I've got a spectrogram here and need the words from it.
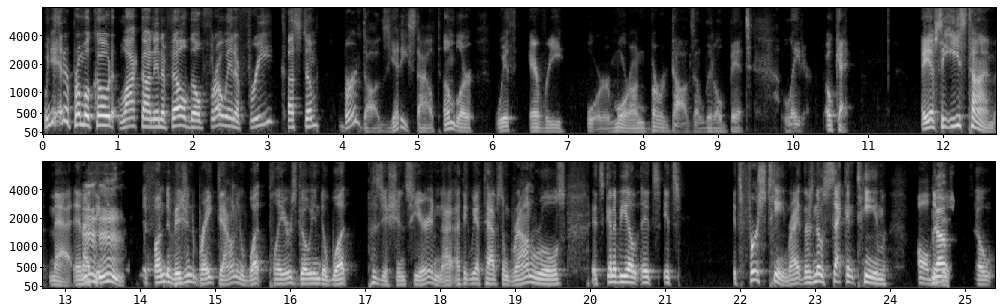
when you enter promo code locked on NFL, they'll throw in a free custom Bird Dogs Yeti style tumbler with every order. More on Bird Dogs a little bit later. Okay. AFC East time, Matt. And I Mhm. think it's a fun division to break down and what players go into what positions here. And I, I think we have to have some ground rules. It's going to be a it's it's it's first team, right? There's no second team all Nope. division. So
